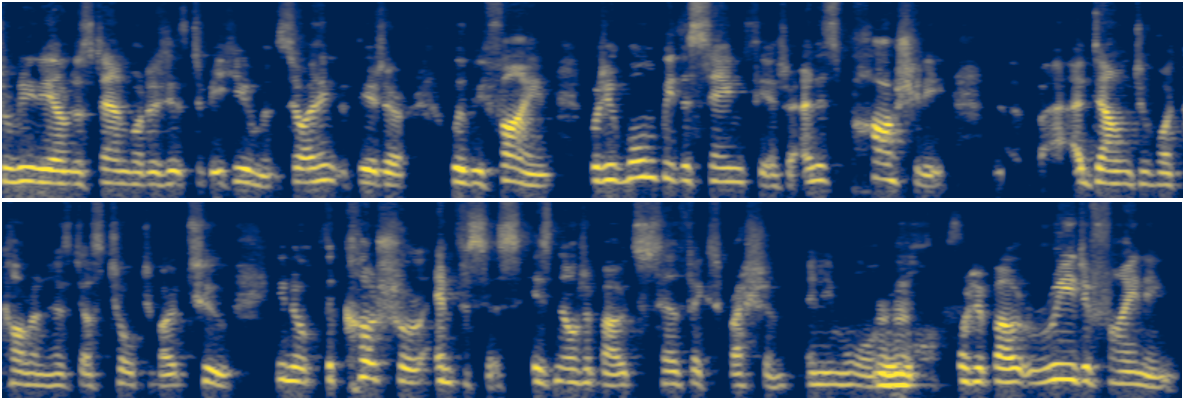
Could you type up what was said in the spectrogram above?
to really understand what it is to be human. So I think the theatre will be fine, but it won't be the same theatre. And it's partially uh, down to what Colin has just talked about too. You know, the cultural emphasis is not about self-expression anymore, mm-hmm. but about redefining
